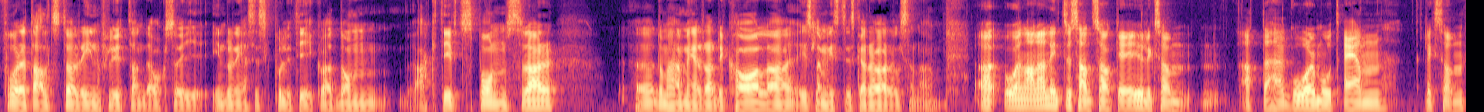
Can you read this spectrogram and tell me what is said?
får ett allt större inflytande också i indonesisk politik. Och att de aktivt sponsrar eh, de här mer radikala islamistiska rörelserna. Och en annan intressant sak är ju liksom att det här går mot en liksom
